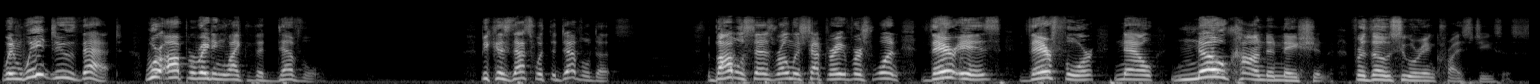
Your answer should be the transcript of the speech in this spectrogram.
When we do that, we're operating like the devil. Because that's what the devil does. The Bible says, Romans chapter 8, verse 1, there is, therefore, now no condemnation for those who are in Christ Jesus.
